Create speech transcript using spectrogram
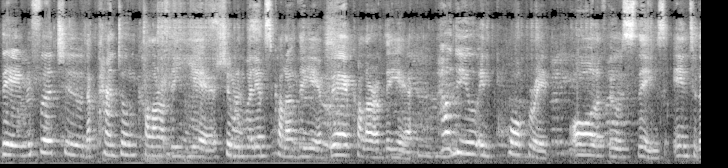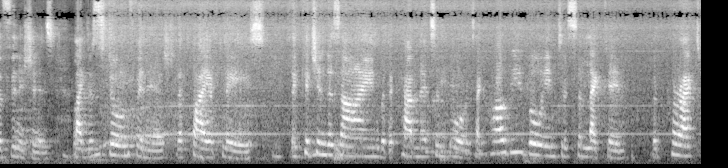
They refer to the Pantone color of the year, Sherwin Williams color of the year, their color of the year. How do you incorporate all of those things into the finishes, like the stone finish, the fireplace, the kitchen design with the cabinets and doors? Like, how do you go into selecting the correct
